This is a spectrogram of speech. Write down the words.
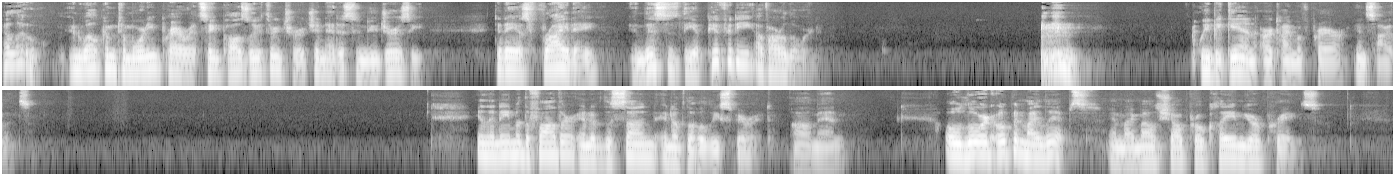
Hello, and welcome to morning prayer at St. Paul's Lutheran Church in Edison, New Jersey. Today is Friday, and this is the Epiphany of our Lord. we begin our time of prayer in silence. In the name of the Father, and of the Son, and of the Holy Spirit. Amen. O Lord, open my lips, and my mouth shall proclaim your praise.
